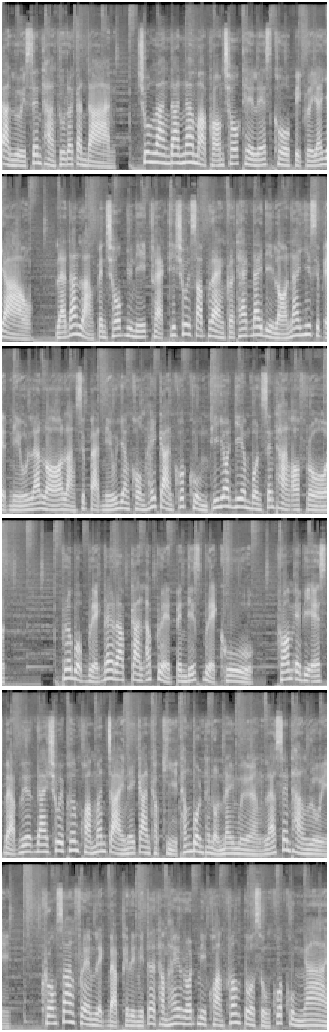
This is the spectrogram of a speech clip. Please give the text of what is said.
การลุยเส้นทางธุรกันดารช่วงล่างด้านหน้ามาพร้อมโชคเทเลสโคปิกระยะยาว และด้านหลังเป็นโชคยูนิแทร็กที่ช่วยซับแรงกระแทกได้ดีล้อหน้า 21 นิ้ว และล้อหลัง 18 นิ้วยังคงให้การควบคุมที่ยอดเยี่ยมบนเส้นทางออฟโรด ระบบเบรกได้รับการอัปเกรดเป็นดิสเบรกคู่ พร้อม ABS แบบเลือกได้ช่วยเพิ่มความมั่นใจในการขับขี่ทั้งบนถนนในเมืองและเส้นทางลุย โครงสร้างเฟรมเหล็กแบบเพริมิเตอร์ทำให้รถมีความคล่องตัวสูงควบคุมง่าย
